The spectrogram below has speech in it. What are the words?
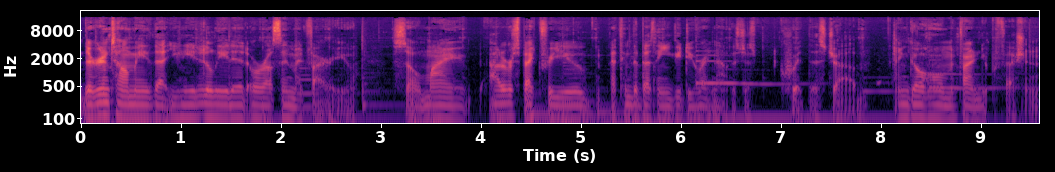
They're going to tell me that you need to delete it or else they might fire you. So, my out of respect for you, I think the best thing you could do right now is just quit this job and go home and find a new profession.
